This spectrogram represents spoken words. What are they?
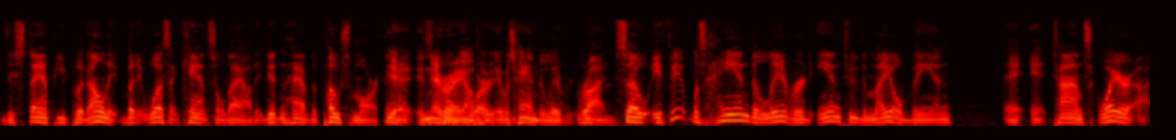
the stamp you put on it, but it wasn't canceled out. It didn't have the postmark. Yeah, it, never gone word. through. It was hand delivered. Right. Mm-hmm. So if it was hand delivered into the mail bin at, at Times Square, I,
